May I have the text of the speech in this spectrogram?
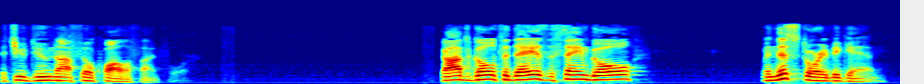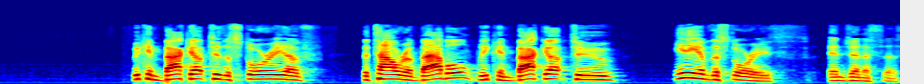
that you do not feel qualified for. God's goal today is the same goal when this story began. We can back up to the story of the Tower of Babel. We can back up to any of the stories in Genesis,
